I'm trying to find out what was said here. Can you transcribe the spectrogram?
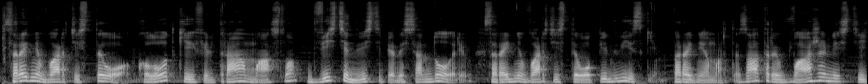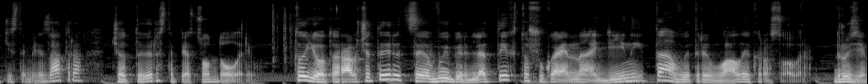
Середня вартість ТО, колодки, фільтра, масло 200-250 доларів. Середня вартість ТО підвіски, передні амортизатори, важелі, стійки стабілізатора 400-500 доларів. Toyota RAV4 це вибір для тих, хто шукає надійний та витривалий кросовер. Друзі,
